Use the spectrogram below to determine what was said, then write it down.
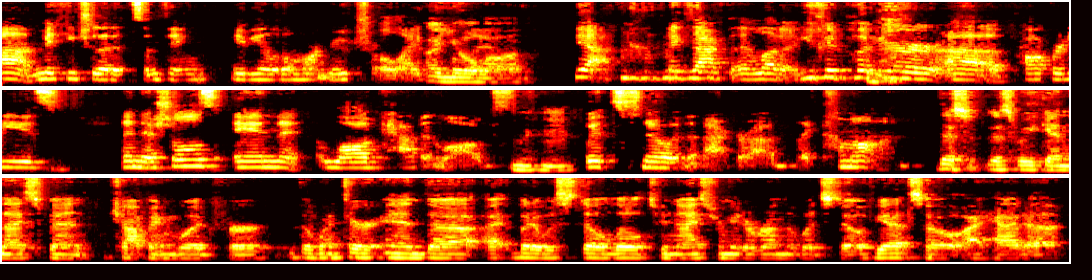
Um, making sure that it's something maybe a little more neutral, like a Yule log. Yeah, exactly. I love it. You could put your uh, properties initials in log cabin logs mm-hmm. with snow in the background. Like, come on. This this weekend I spent chopping wood for the winter, and uh, I, but it was still a little too nice for me to run the wood stove yet. So I had a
